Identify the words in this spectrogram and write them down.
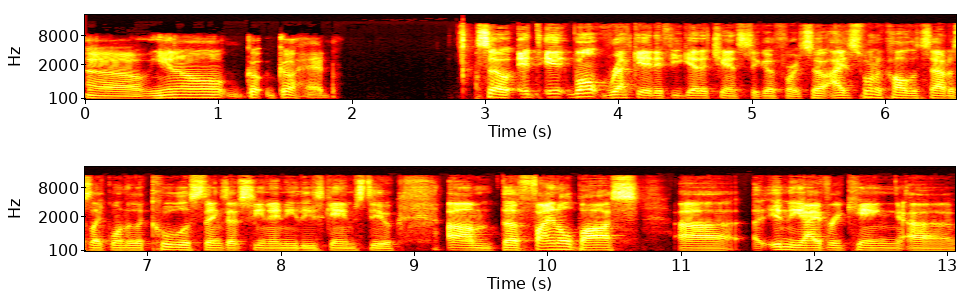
Oh, you know, go go ahead so it, it won't wreck it if you get a chance to go for it. So I just want to call this out as like one of the coolest things I've seen any of these games do. Um, the final boss uh, in the Ivory King uh,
